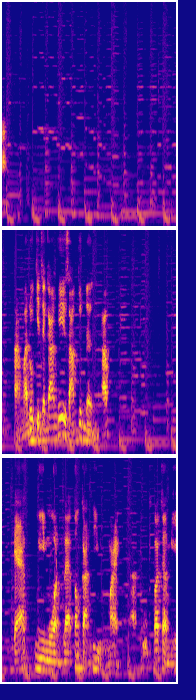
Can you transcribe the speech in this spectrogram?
ครับ มาดูกิจกรรมที่ 3.1 ครับ แก๊สมีมวลและต้องการที่อยู่หรือไม่ก็จะมี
